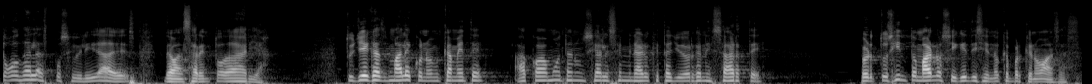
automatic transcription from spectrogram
todas las posibilidades de avanzar en toda área. Tú llegas mal económicamente, acabamos de anunciar el seminario que te ayuda a organizarte, pero tú sin tomarlo sigues diciendo que por qué no avanzas.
